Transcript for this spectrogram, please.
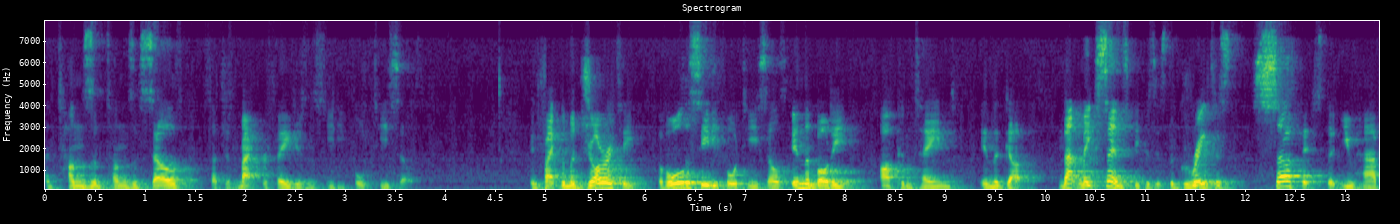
and tons and tons of cells, such as macrophages and CD4 T cells. In fact, the majority of all the CD4 T cells in the body are contained in the gut. And that makes sense because it's the greatest surface that you have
